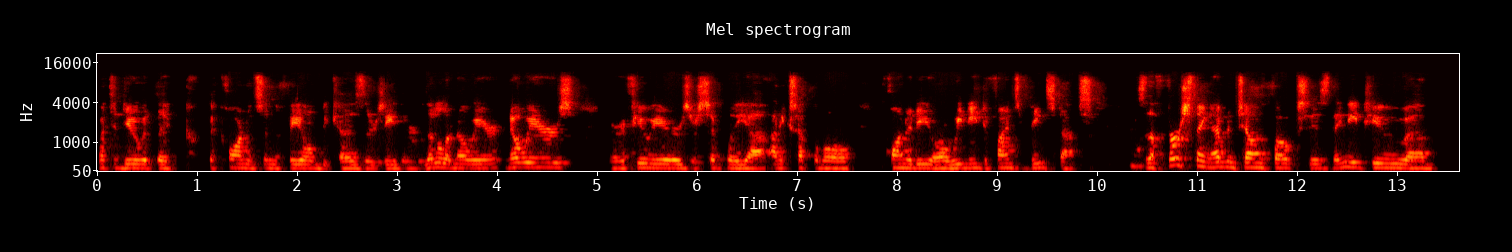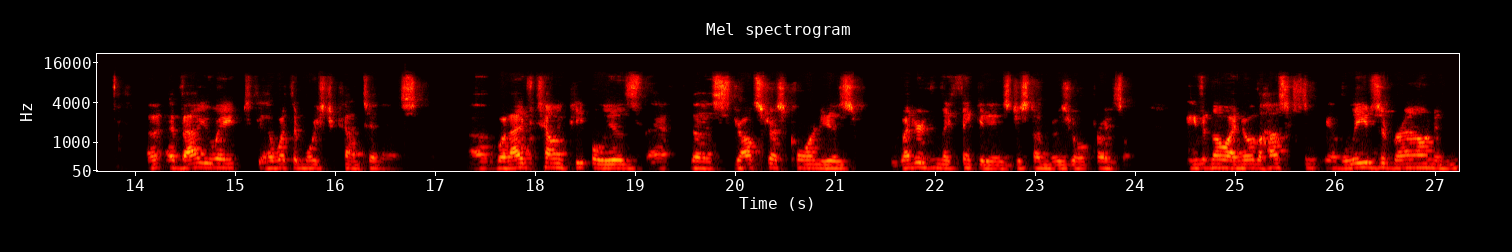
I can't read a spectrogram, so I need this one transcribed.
what to do with the, the corn that's in the field because there's either little or no ear, no ears, or a few ears, or simply uh, unacceptable quantity, or we need to find some feedstuffs. So the first thing I've been telling folks is they need to uh, evaluate uh, what their moisture content is. Uh, what I'm telling people is that the drought stress corn is wetter than they think it is just on visual appraisal. Even though I know the husks, you know, the leaves are brown and,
